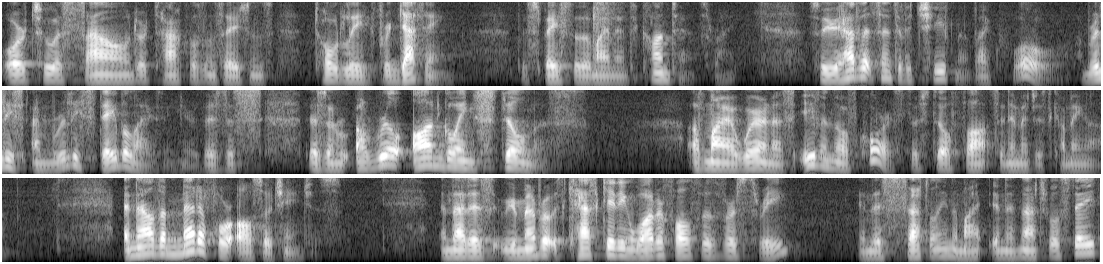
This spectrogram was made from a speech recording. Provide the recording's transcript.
or to a sound or tactile sensations, totally forgetting the space of the mind and its contents, right? So you have that sense of achievement, like, whoa, I'm really, I'm really stabilizing here. There's, this, there's a, a real ongoing stillness of my awareness, even though, of course, there's still thoughts and images coming up. And now the metaphor also changes. And that is, remember, it was cascading waterfall for the first three, in this settling in a natural state.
